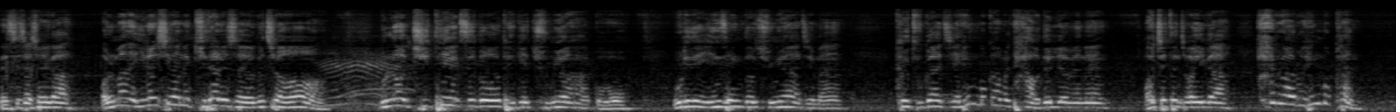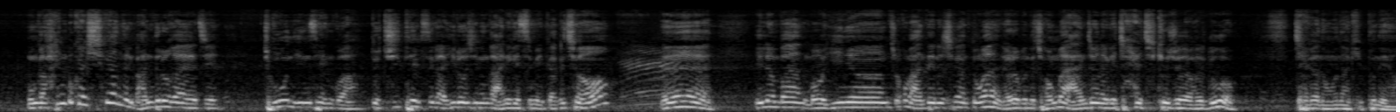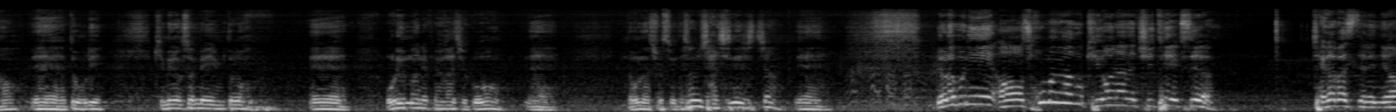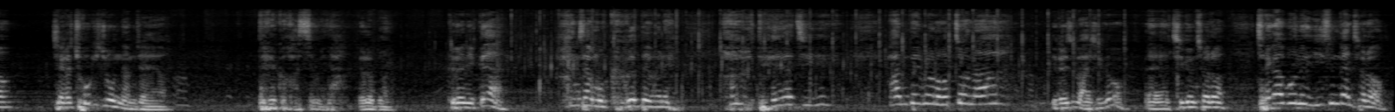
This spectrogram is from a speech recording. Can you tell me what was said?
네 진짜 저희가 얼마나 이런 시간을 기다렸어요, 그쵸? 물론 GTX도 되게 중요하고 우리의 인생도 중요하지만 그 두 가지의 행복감을 다 얻으려면은 어쨌든 저희가 하루하루 행복한 뭔가 행복한 시간을 만들어 가야지 좋은 인생과 또 GTX가 이루어지는 거 아니겠습니까? 그쵸? 네. 1년 반, 뭐 2년 조금 안 되는 시간 동안 여러분들 정말 안전하게 잘 지켜주셔가지고 제가 너무나 기쁘네요. 예, 또 우리 김인영 선배님도 예, 오랜만에 뵈가지고 네, 너무나 좋습니다. 선생님 잘 지내셨죠? 예. 여러분이 어, 소망하고 기원하는 GTX 제가 봤을 때는요 제가 촉이 좋은 남자예요 될 것 같습니다 여러분 그러니까 항상 뭐 그것 때문에 아 돼야지 안 되면 어쩌나 이러지 마시고 예, 지금처럼 제가 보는 이 순간처럼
